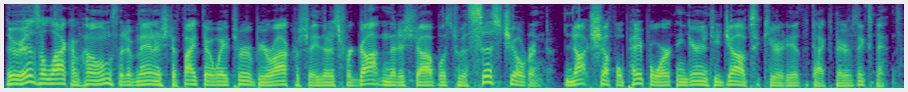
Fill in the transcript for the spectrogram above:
There is a lack of homes that have managed to fight their way through a bureaucracy that has forgotten that its job was to assist children, not shuffle paperwork and guarantee job security at the taxpayer's expense.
